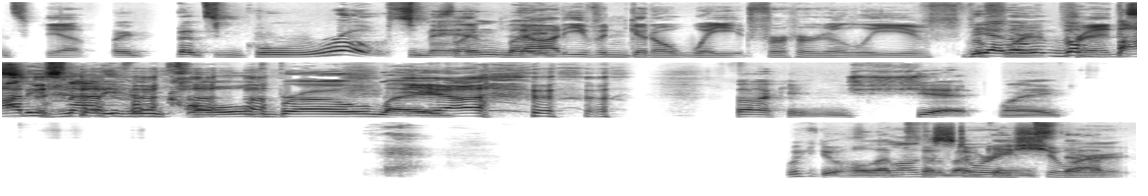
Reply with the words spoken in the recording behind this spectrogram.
It's- yep. like that's gross, man. like, Like, not even gonna wait for her to leave. yeah, the, the body's not even cold, bro. Like, yeah. fucking shit. Like, yeah. We could do a whole episode Long about story GameStop. short.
